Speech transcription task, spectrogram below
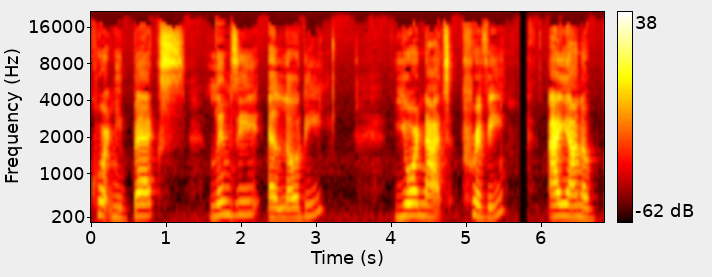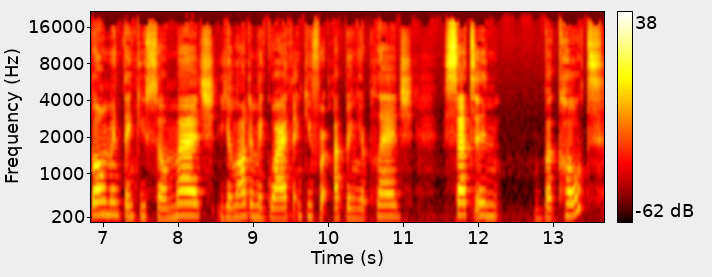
Courtney Becks, Lindsay Elodie. You're Not Privy. Ayana Bowman, thank you so much. Yolanda McGuire, thank you for upping your pledge. Sutton Bacote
